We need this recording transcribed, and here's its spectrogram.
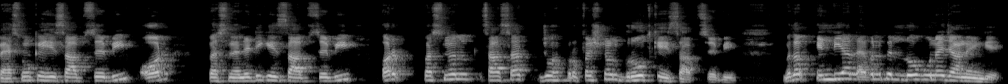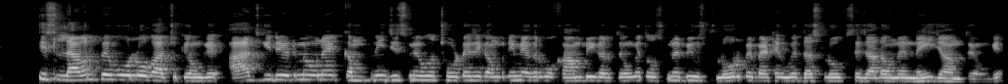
पैसों के हिसाब से भी और पर्सनैलिटी के हिसाब से भी और पर्सनल साथ साथ जो है प्रोफेशनल ग्रोथ के हिसाब से भी। मतलब इंडिया लेवल पे लोग उन्हें जानेंगे। इस लेवल पे वो लोग आ चुके होंगे। आज की डेट में उन्हें कंपनी जिसमें वो छोटे से कंपनी में अगर वो काम भी करते होंगे तो उसमें भी उस फ्लोर पे बैठे हुए दस लोग से ज़्यादा उन्हें नहीं जानते होंगे।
